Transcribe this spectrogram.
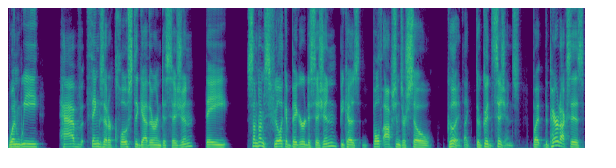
when we have things that are close together in decision, they sometimes feel like a bigger decision because both options are so good. Like they're good decisions. But the paradox is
